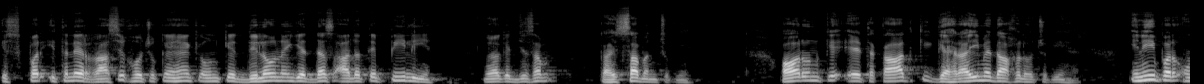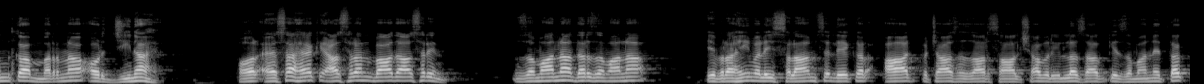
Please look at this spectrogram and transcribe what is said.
اس پر اتنے راسک ہو چکے ہیں کہ ان کے دلوں نے یہ دس عادتیں پی لی ہیں۔ کہ جسم کا حصہ بن چکی ہیں اور ان کے اعتقاد کی گہرائی میں داخل ہو چکی ہیں۔ انہیں پر ان کا مرنا اور جینا ہے۔ اور ایسا ہے کہ آسرن بعد آسرن زمانہ در زمانہ، ابراہیم علیہ السلام سے لے کر آج پچاس ہزار سال شاہ ولی اللہ صاحب کے زمانے تک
